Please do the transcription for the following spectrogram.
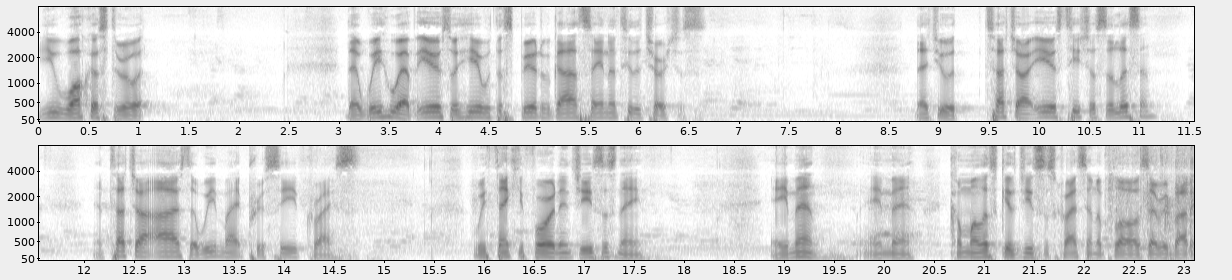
you walk us through it. That we who have ears will hear what the Spirit of God saying unto the churches. That you would touch our ears, teach us to listen, and touch our eyes that we might perceive Christ. We thank you for it in Jesus' name. Amen. Amen. Come on, let's give Jesus Christ an applause, everybody.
